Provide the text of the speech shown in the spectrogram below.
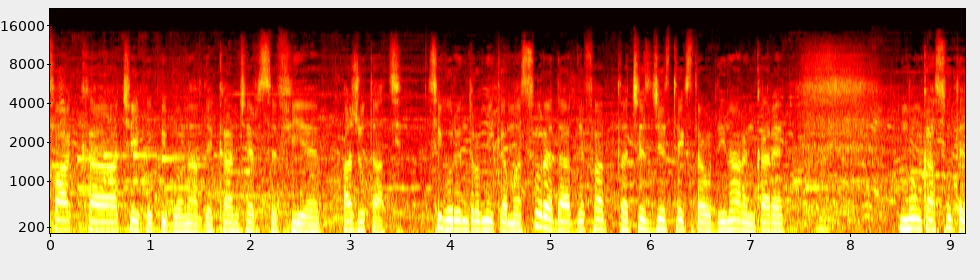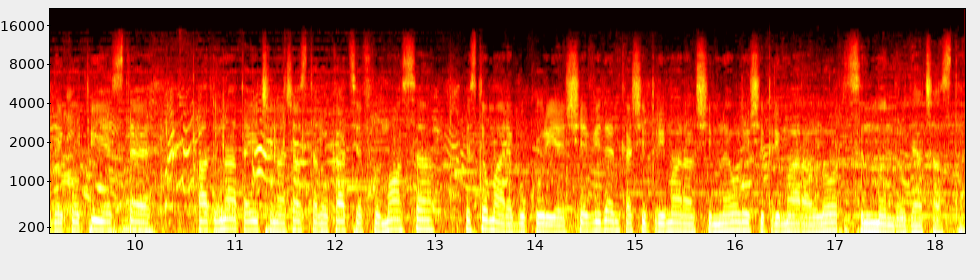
fac ca cei copii bolnavi de cancer să fie ajutați. Sigur, într-o mică măsură, dar de fapt acest gest extraordinar în care munca sute de copii este adunată aici în această locație frumoasă este o mare bucurie și evident ca și primar al Șimleului și primar al lor sunt mândru de aceasta.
